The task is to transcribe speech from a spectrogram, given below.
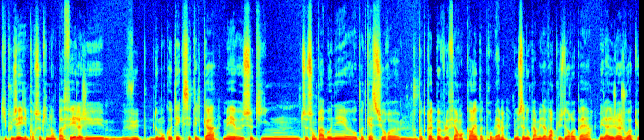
Qui plus est, pour ceux qui ne l'ont pas fait, là j'ai vu de mon côté que c'était le cas, mais ceux qui ne se sont pas abonnés au podcast sur PodCloud peuvent le faire encore, il n'y a pas de problème. Nous, ça nous permet d'avoir plus de repères, mais là déjà, je vois que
